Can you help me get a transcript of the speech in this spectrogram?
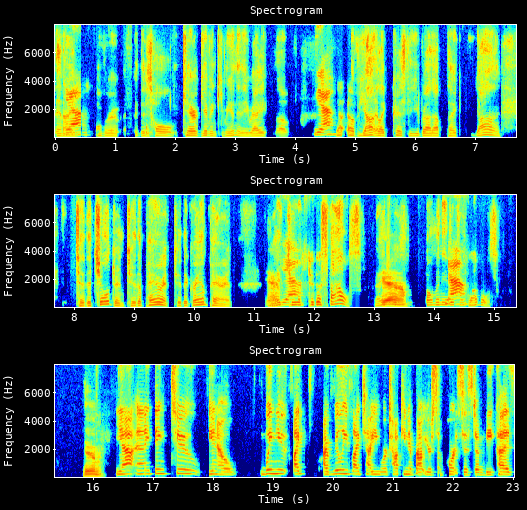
than Yeah. i ever this whole caregiving community right of Yeah. of young like christy you brought up like young to the children to the parent to the grandparent yeah. right Yeah. to, to the spouse right Yeah. There's so many Yeah. different levels Yeah. Yeah. And I think too, you know, when you like, I really liked how you were talking about your support system because,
